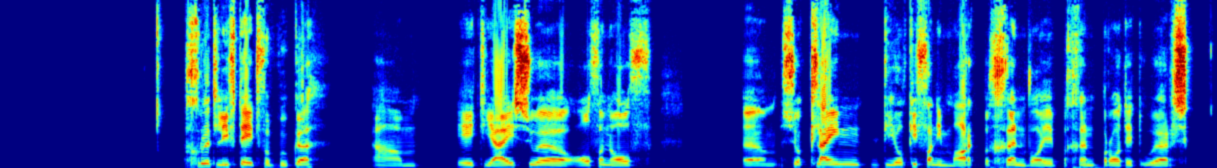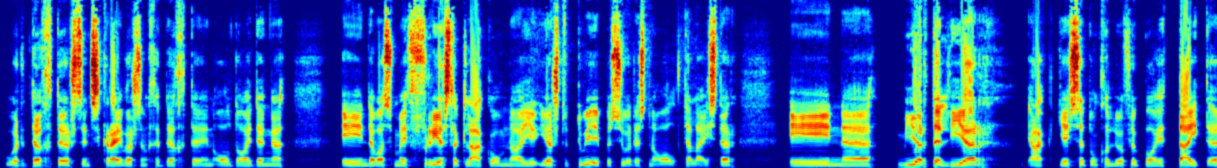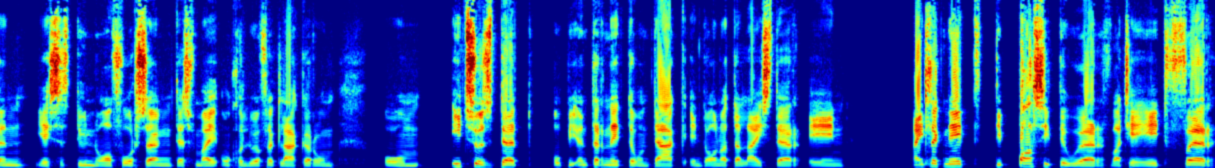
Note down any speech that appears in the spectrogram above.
groot liefde het vir boeke. Um het jy so half en half um so klein deeltjie van die mark begin waar jy begin praat het oor oor digters en skrywers en gedigte en al daai dinge en dit was vir my vreeslik lekker om na jou eerste twee episode nou al te luister en uh meer te leer. Ja, jy sit ongelooflik baie tyd in. Jy sit doen navorsing. Dit is vir my ongelooflik lekker om om iets soos dit op die internet te ontdek en daarna te luister en eintlik net die passie te hoor wat jy het vir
